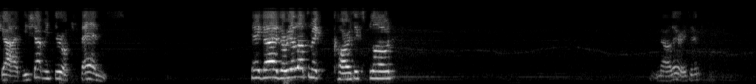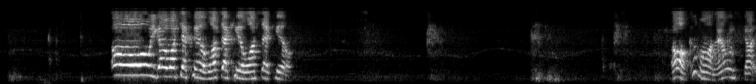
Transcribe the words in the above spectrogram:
god, you shot me through a fence. Hey guys, are we allowed to make cars explode? No, there isn't. Oh, you gotta watch that kill, watch that kill, watch that kill. Oh, come on, I almost got...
